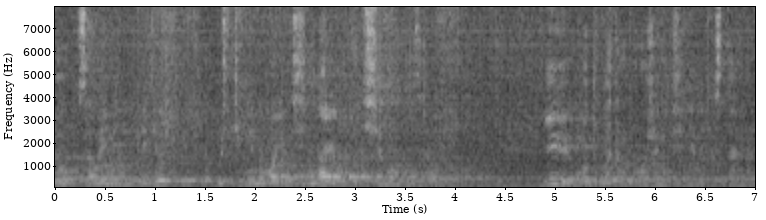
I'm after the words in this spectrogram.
ну, со временем придет. Допустим, не на моем семинаре, вы будете все равно выздоровлять. И вот в этом положении все делать остальное.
